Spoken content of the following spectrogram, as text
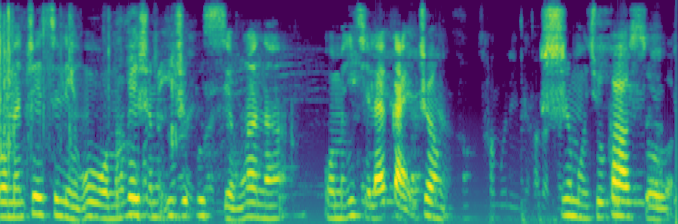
我们这次领悟，我们为什么一直不行了呢？我们一起来改正。师母就告诉我，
